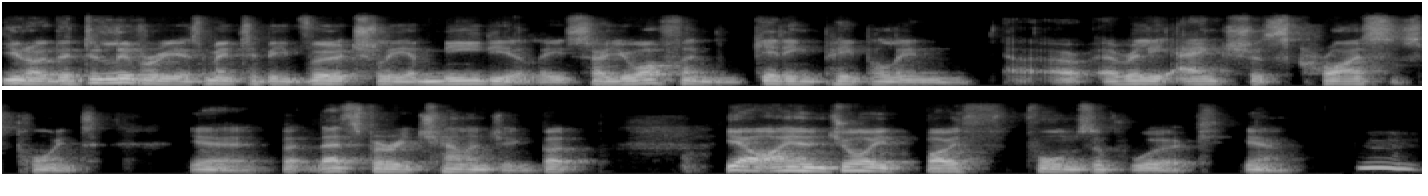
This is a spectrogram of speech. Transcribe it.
you know the delivery is meant to be virtually immediately so you're often getting people in a, a really anxious crisis point yeah but that's very challenging but yeah, I enjoy both forms of work. Yeah. Mm.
